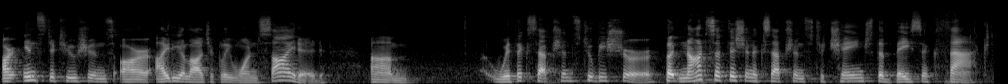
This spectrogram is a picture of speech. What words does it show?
our institutions are ideologically one sided. Um, with exceptions to be sure, but not sufficient exceptions to change the basic fact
